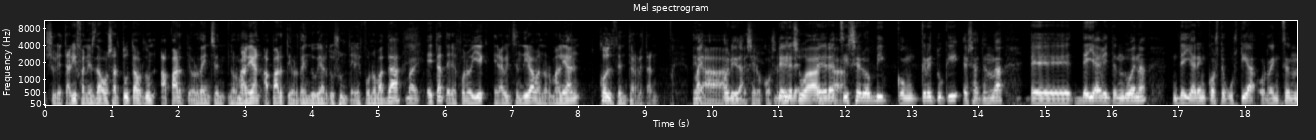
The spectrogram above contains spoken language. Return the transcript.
zure tarifan ez dago sartuta, orduan aparte ordaintzen, normalean aparte ordaindu behar duzun telefono bat da, Bai. eta telefono horiek erabiltzen dira, ba, normalean call centerretan. Bai, hori da. Bezeroko Beder-. Bederatzi eta... zero bi konkretuki esaten da e, deia egiten duena deiaren koste guztia ordaintzen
